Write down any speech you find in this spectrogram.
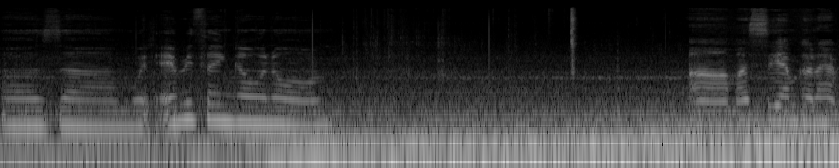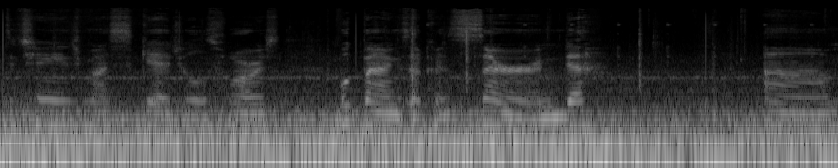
Cause um, with everything going on, um, I see I'm gonna have to change my schedule as far as book mukbangs are concerned. Um,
